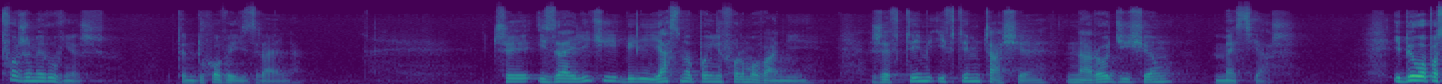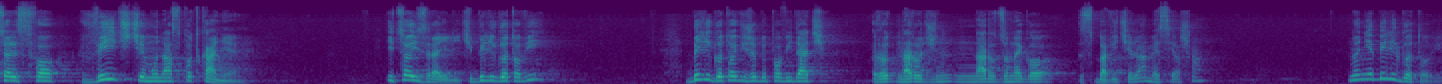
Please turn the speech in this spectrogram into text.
Tworzymy również ten duchowy Izrael. Czy Izraelici byli jasno poinformowani, że w tym i w tym czasie narodzi się Mesjasz? I było poselstwo: wyjdźcie mu na spotkanie. I co Izraelici? Byli gotowi? Byli gotowi, żeby powitać narodzonego Zbawiciela, Mesjasza? No nie byli gotowi.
